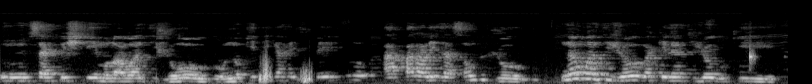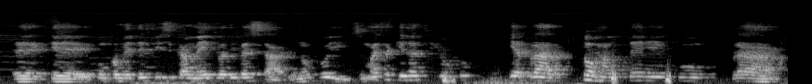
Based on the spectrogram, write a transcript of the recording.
um certo estímulo ao antijogo, no que diga respeito à paralisação do jogo. Não o antijogo, aquele antijogo que é, quer comprometer fisicamente o adversário, não foi isso, mas aquele antijogo que é para torrar o tempo, para,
